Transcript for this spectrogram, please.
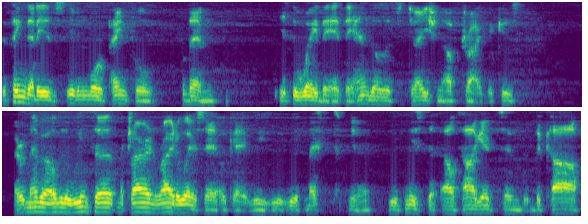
the thing that is even more painful for them is the way they, they handle the situation off track because I remember over the winter McLaren right away said, okay, we, we, we've messed, you know, we've missed our targets and the car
